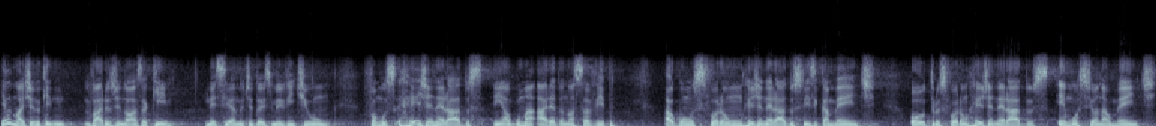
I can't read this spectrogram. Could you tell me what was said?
Eu imagino que vários de nós aqui, nesse ano de 2021, fomos regenerados em alguma área da nossa vida. Alguns foram regenerados fisicamente, outros foram regenerados emocionalmente,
